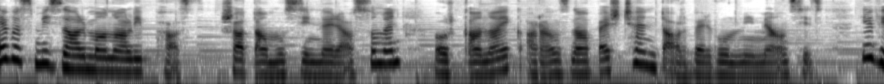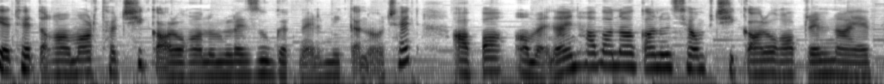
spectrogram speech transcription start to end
Եվս մի զարմանալի փաստ։ Շատ ամուսիններ ասում են, որ կանայք առանձնապես չեն տարբերվում միմյանցից, եւ եթե տղամարդը չի կարողանում լեզու գտնել մի կնոջ հետ, ապա ամենայն հավանականությամբ չի կարող ապրել նաեւ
